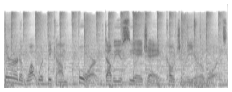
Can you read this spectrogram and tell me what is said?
third of what would become four WCHA Coach of the Year awards.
